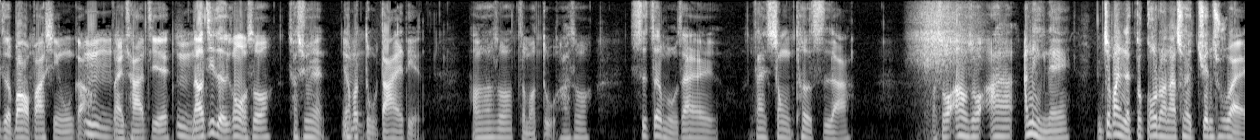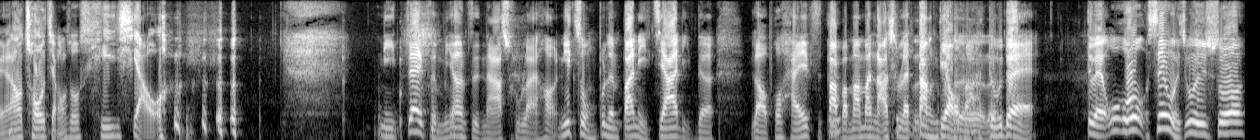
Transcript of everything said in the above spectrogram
者帮我发新闻稿，嗯、奶茶街，嗯、然后记者跟我说：“小轩，你要不要赌大一点？”嗯然后他说怎么赌？他说市政府在在送特斯拉。我说啊，我说啊啊你呢？你就把你的勾勾的拿出来捐出来，然后抽奖。我说嘿笑哦。你再怎么样子拿出来哈，你总不能把你家里的老婆孩子爸爸妈妈拿出来当掉吧？对不对？对我我所以我就会说。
